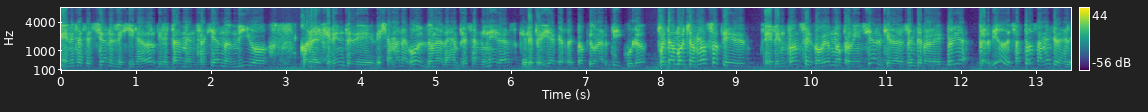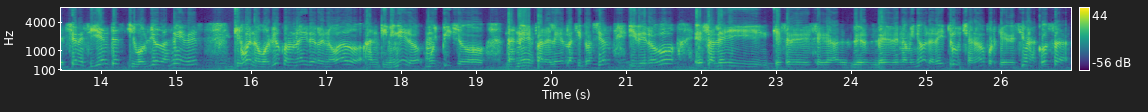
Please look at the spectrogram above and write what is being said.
en, esa sesión el legislador que se estaba mensajeando en vivo con el gerente de, de Yamana Gold, de una de las empresas mineras, que le pedía que retoque un artículo. Fue tan bochornoso que el entonces gobierno provincial, que era el Frente para la Victoria, perdió desastrosamente las elecciones siguientes y volvió Das Neves, que bueno, volvió con un aire renovado antiminero, muy pillo Das Neves para leer la situación, y derogó esa ley que se, le denominó la ley trucha, ¿no? Porque decía una cosa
